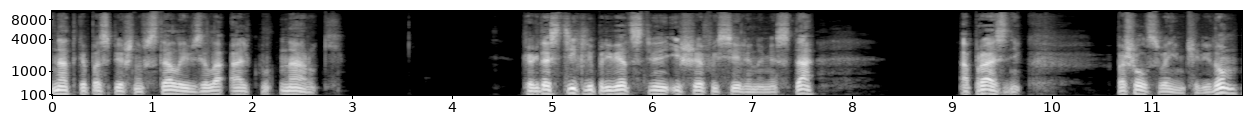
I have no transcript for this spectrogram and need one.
Надка поспешно встала и взяла Альку на руки. Когда стихли приветствия и шефы сели на места, а праздник пошел своим чередом,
